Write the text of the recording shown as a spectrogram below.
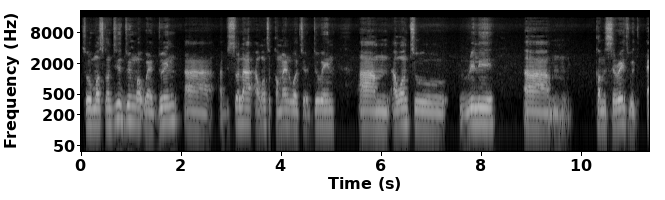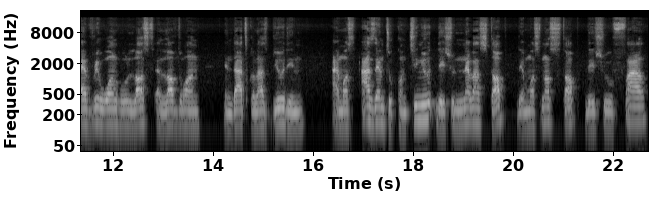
So we must continue doing what we're doing. Uh, Abisola, I want to commend what you're doing. Um, I want to really um, commiserate with everyone who lost a loved one in that collapsed building. I must ask them to continue. They should never stop. They must not stop. They should file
